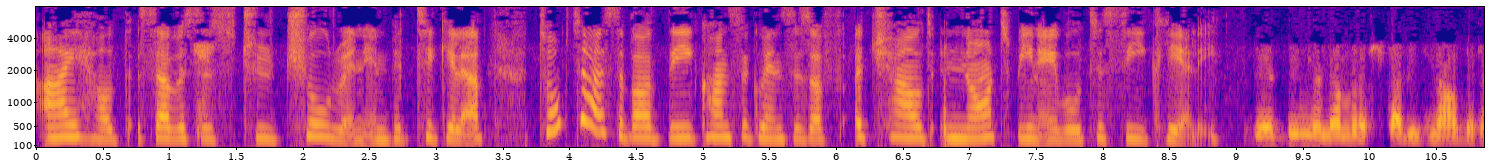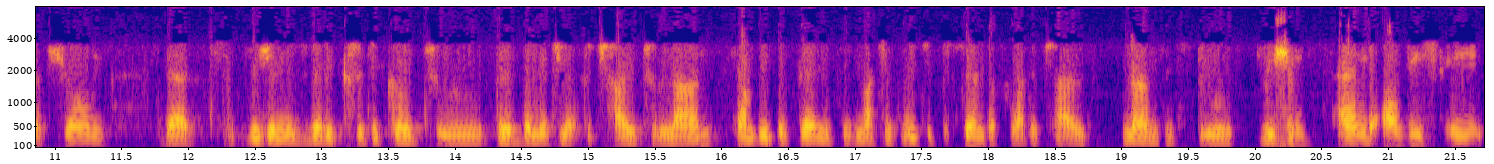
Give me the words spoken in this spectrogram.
eye health services to children in particular. Talk to us about the consequences of a child not being able to see clearly. There have been a number of studies now that have shown that vision is very critical to the ability of the child to learn. Some people claim it's as much as 80% of what a child learns is through vision. And obviously,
